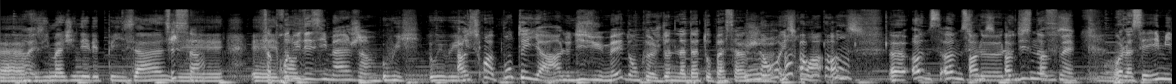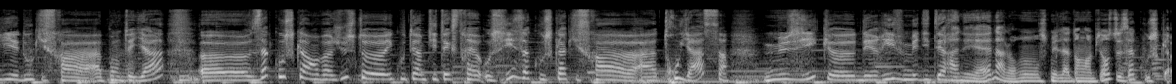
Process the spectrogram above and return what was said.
Euh, Vous imaginez les paysages. Et, et, ça produit des images. Oui, oui, oui. Alors ils seront à Ponteilla hein, le 18 mai, donc euh, je donne la date au passage. Non, ils seront à Homs. Euh, Homs, Homs, le, le, 19 mai. Voilà, c'est Émilie Edou qui sera à Ponteilla. Euh, Zakouska, on va juste écouter un petit extrait aussi. Zakouska qui sera euh, à Trouillas, musique euh, des rives méditerranéennes. Alors on se met là dans l'ambiance de Zakouska.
